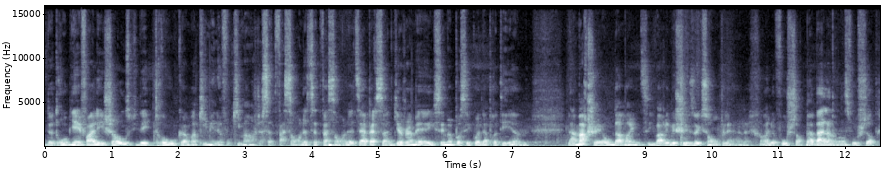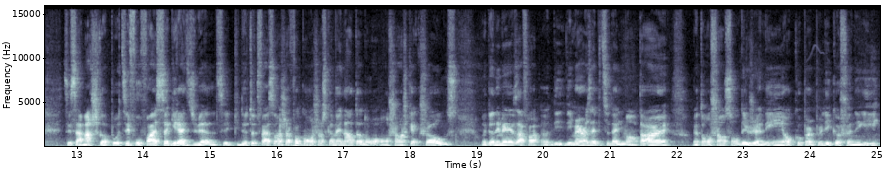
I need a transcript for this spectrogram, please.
de trop bien faire les choses, puis d'être trop comme, OK, mais là, il faut qu'il mange de cette façon-là, de cette façon-là. Tu sais, la personne qui a jamais, il sait même pas c'est quoi de la protéine, la marche est haute de même. Il va arriver chez eux avec son plan. Là, Ah, là, faut que je sorte ma balance, faut que je sorte. Ça marchera pas. Il faut faire ça graduel. Puis de toute façon, à chaque fois qu'on change comme un entonnoir, on change quelque chose, on donne des meilleures, affaires, euh, des meilleures habitudes alimentaires, mettons, on change son déjeuner, on coupe un peu les cochonneries.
